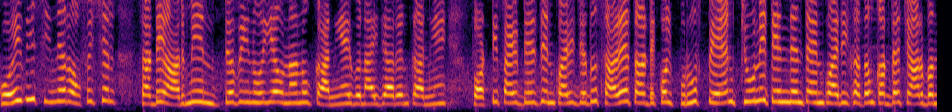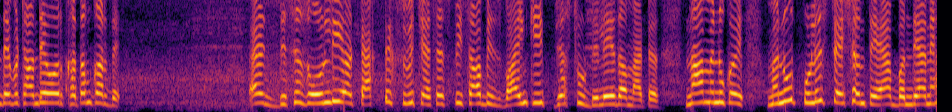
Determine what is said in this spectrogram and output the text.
ਕੋਈ ਵੀ ਸੀਨੀਅਰ ਆਫੀਸ਼ੀਅਲ ਸਾਡੇ ਆਰਮੀ ਇੰਟਰਵਿਊਨ ਹੋਈ ਹੈ, ਉਹਨਾਂ ਨੂੰ ਕਹਾਣੀਆਂ ਹੀ ਬਣਾਈ ਜਾ ਰਹੇ ਨੇ ਕਹਾਣੀਆਂ ਹੀ। 45 ਡੇਜ਼ ਦੀ ਇਨਕੁਆਇਰੀ ਜਦੋਂ ਸਾਰੇ ਤੁਹਾਡੇ ਕੋਲ ਪ੍ਰੂਫ ਪਏ ਹਨ, ਕਿਉਂ ਨਹੀਂ ਤਿੰਨ ਦਿਨ ਤੇ ਇਨਕੁਆਇਰੀ ਖਤਮ ਕਰਦੇ, ਚਾਰ ਬੰਦੇ ਬਿਠਾਉਂਦੇ ਔਰ ਖਤਮ ਕਰਦੇ? And this is only a tactics which SSP ਸਾਹਿਬ is buying it just to delay the matter ਨਾ ਮੈਨੂੰ ਕੋਈ ਮੈਨੂੰ ਪੁਲਿਸ ਸਟੇਸ਼ਨ ਤੇ ਆ ਬੰਦਿਆਂ ਨੇ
